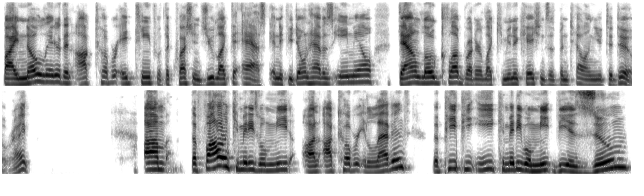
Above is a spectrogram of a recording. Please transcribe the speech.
by no later than October 18th with the questions you'd like to ask. And if you don't have his email, download Club Runner like Communications has been telling you to do, right? Um, the following committees will meet on October 11th. The PPE committee will meet via Zoom.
